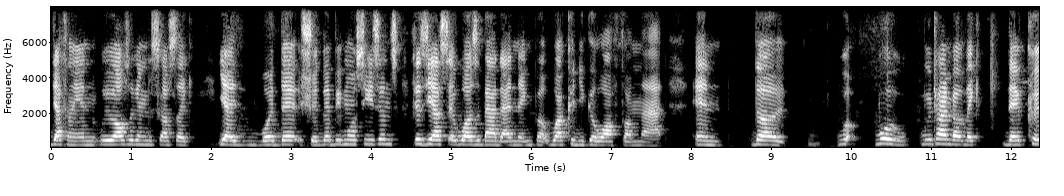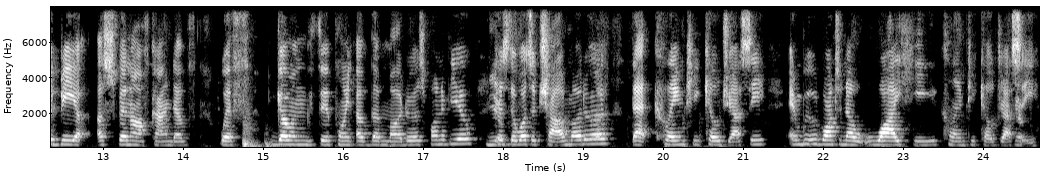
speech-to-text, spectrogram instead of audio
definitely. And we were also going to discuss like, yeah, would there should there be more seasons? Because yes, it was a bad ending, but what could you go off from that? And the well, we were talking about like there could be a, a spin off kind of with going through the point of the murderer's point of view Yeah. because there was a child murderer that claimed he killed Jesse, and we would want to know why he claimed he killed Jesse.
